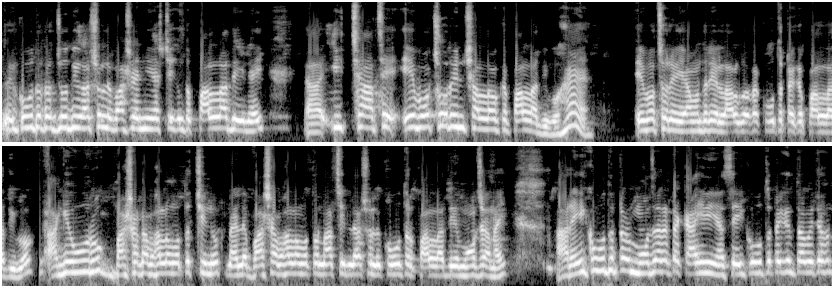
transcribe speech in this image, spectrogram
এই কবুতরটা যদিও আসলে বাসায় নিয়ে আসছে, কিন্তু পাল্লা দিই নাই। ইচ্ছা আছে এবছর ইনশাল্লাহ ওকে পাল্লা দিব হ্যাঁ? এবছরে আমাদের এই লাল গদা কবুতরটাকে পাল্লা দিব। আগে উড়ুক, বাসাটা ভালো মতো চিনুক নাহলে বাসা ভালো মতো না চিনলে আসলে কবুতর পাল্লা দিয়ে মজা নাই। আর এই কবুতরটার মজার একটা কাহিনী আছে, এই কবুতরটা কিন্তু আমি যখন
